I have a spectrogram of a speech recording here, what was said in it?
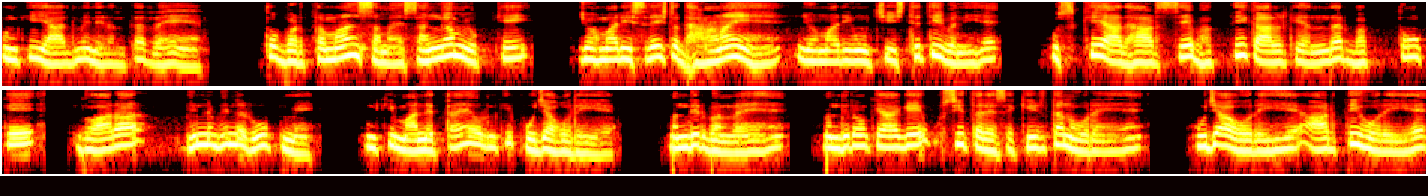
उनकी याद में निरंतर रहे हैं। तो वर्तमान समय संगम युग की जो हमारी श्रेष्ठ धारणाएँ हैं, जो हमारी ऊँची स्थिति बनी है उसके आधार से भक्ति काल के अंदर भक्तों के द्वारा भिन्न भिन्न रूप में उनकी मान्यताएँ और उनकी पूजा हो रही है। मंदिर बन रहे हैं। मंदिरों के आगे उसी तरह से कीर्तन हो रहे हैं। पूजा हो रही है, आरती हो रही है,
